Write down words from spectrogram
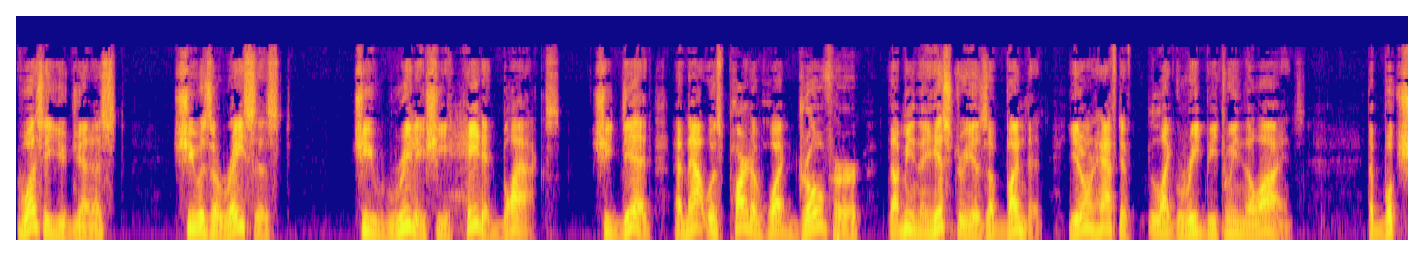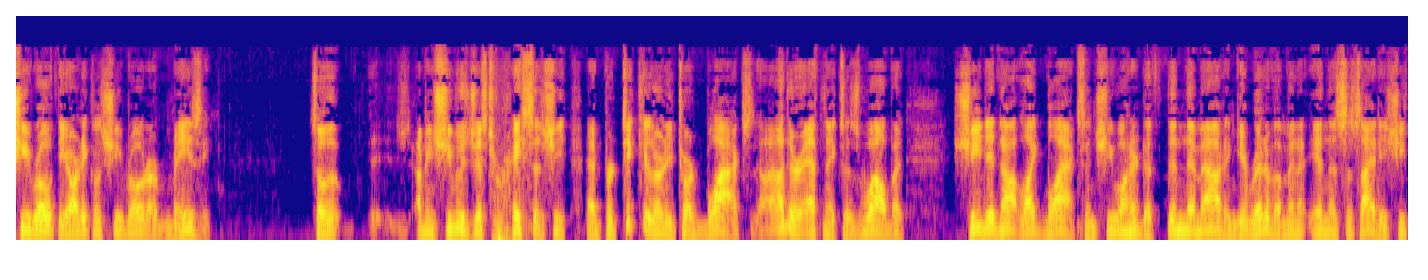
was a eugenist. She was a racist. She really she hated blacks. She did, and that was part of what drove her. I mean, the history is abundant. You don't have to like read between the lines. The books she wrote, the articles she wrote are amazing. So I mean, she was just a racist. She, and particularly toward blacks, other ethnics as well, but she did not like blacks and she wanted to thin them out and get rid of them in, in the society. She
